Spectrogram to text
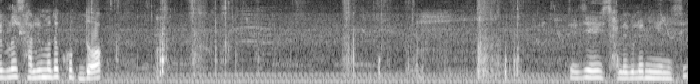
এগুলো শালির মধ্যে খুব দক এই যে এই শালিগুলো নিয়ে নিছি।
